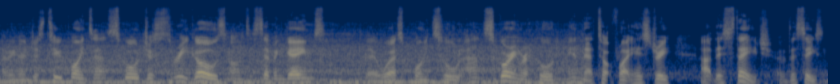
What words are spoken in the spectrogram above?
having earned just two points and scored just three goals after seven games, their worst points haul and scoring record in their top flight history at this stage of the season.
